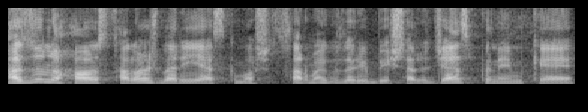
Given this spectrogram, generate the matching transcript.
از اون لحاظ تلاش برای است که ما سرمایه گذاری بیشتر جذب کنیم که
